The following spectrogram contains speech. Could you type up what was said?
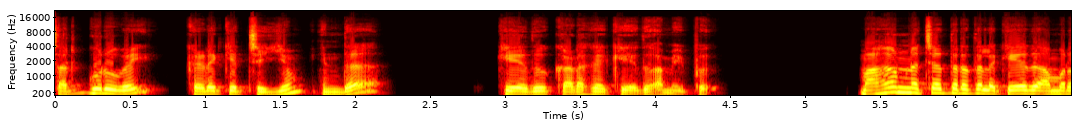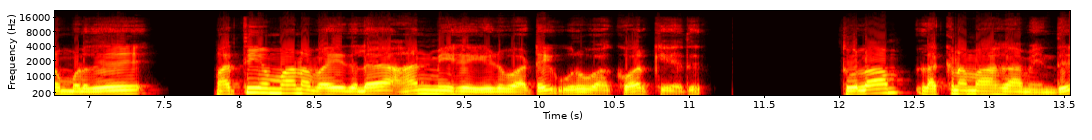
சத்குருவை கிடைக்கச் செய்யும் இந்த கேது கடக கேது அமைப்பு. மகம் நட்சத்திரத்தில் கேது அமரும் பொழுது மத்தியமான வயதில் ஆன்மீக ஈடுபாட்டை உருவாக்குவார் கேது. துலாம் லக்னமாக அமைந்து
